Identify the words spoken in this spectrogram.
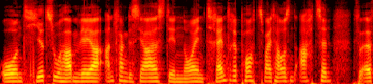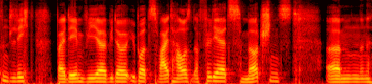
und hierzu haben wir ja Anfang des Jahres den neuen Trendreport 2018 veröffentlicht, bei dem wir wieder über 2000 Affiliates, Merchants, ähm,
